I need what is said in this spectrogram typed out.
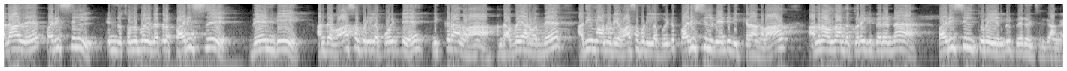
அதாவது பரிசில் என்று சொல்லும்போது இந்த இடத்துல பரிசு வேண்டி அந்த வாசப்படியில போயிட்டு நிக்கிறாங்களாம் அந்த ஔவையார் வந்து அதியமானுடைய வாசப்படியில போயிட்டு பரிசில் வேண்டி நிக்கிறாங்களாம் அதனாலதான் அந்த துறைக்கு பேர் என்ன? பரிசில் துறை என்று பேர் வச்சிருக்காங்க.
